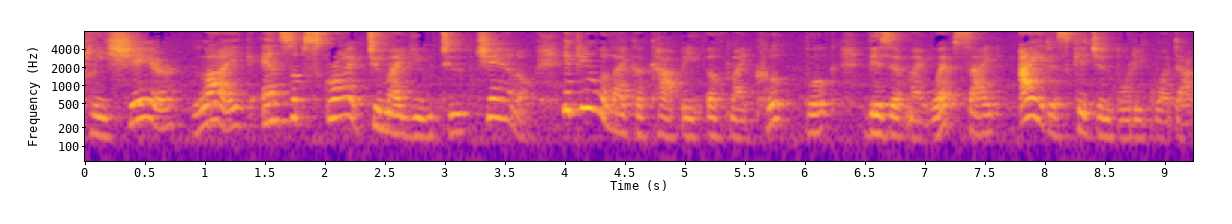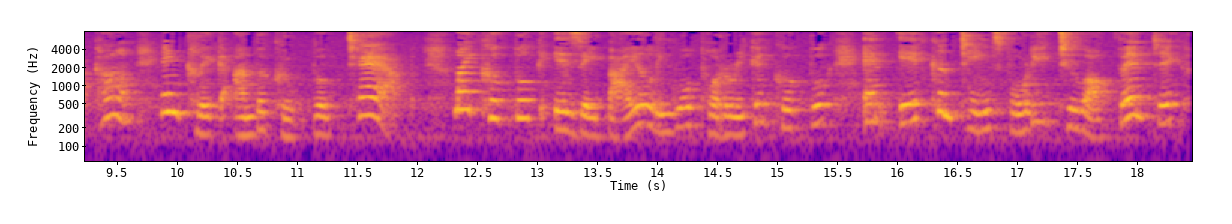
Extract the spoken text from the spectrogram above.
Please share, like, and subscribe to my YouTube channel. If you would like a copy of my cookbook, visit my website, aidaskitchenboricua.com and click on the cookbook tab. My cookbook is a bilingual Puerto Rican cookbook and it contains 42 authentic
